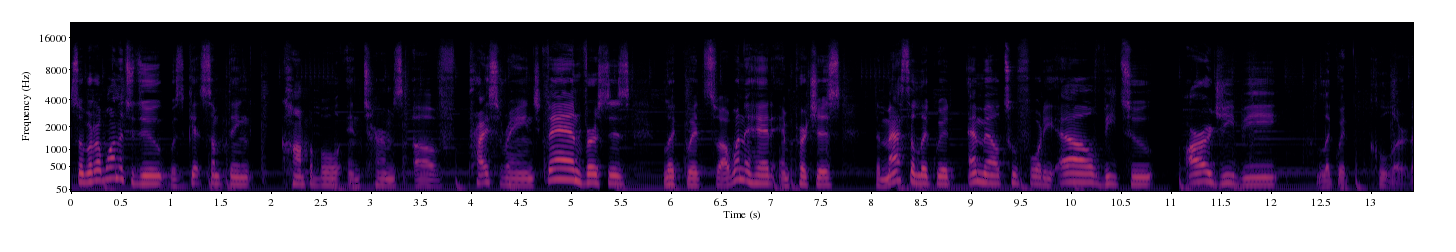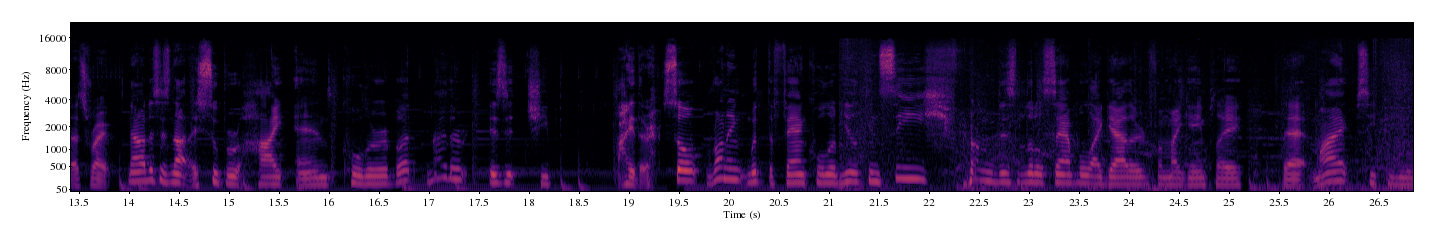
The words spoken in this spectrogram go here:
So what I wanted to do was get something comparable in terms of price range, fan versus liquid. So I went ahead and purchased the MasterLiquid ML240L V2 RGB liquid cooler. That's right. Now, this is not a super high-end cooler, but neither is it cheap either. So running with the fan cooler, you can see from this little sample I gathered from my gameplay that my CPU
